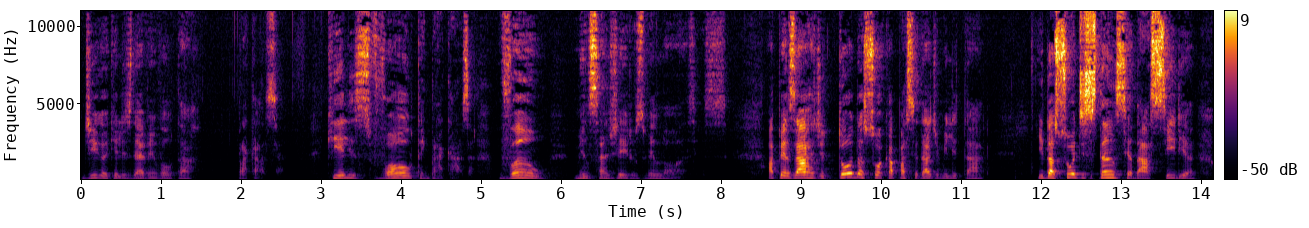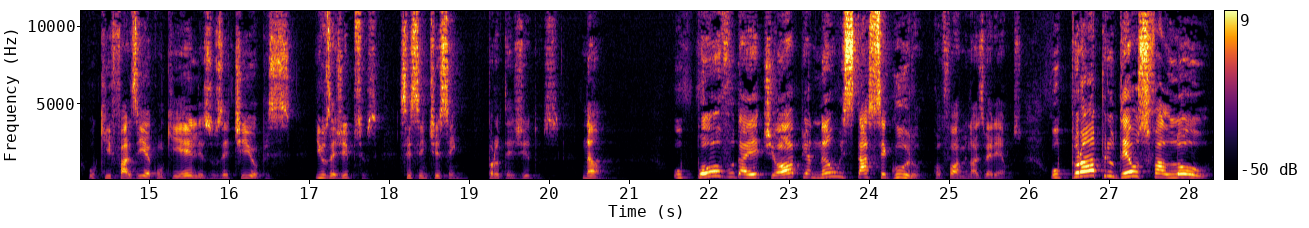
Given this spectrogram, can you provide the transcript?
Diga que eles devem voltar para casa que eles voltem para casa. Vão, mensageiros velozes. Apesar de toda a sua capacidade militar e da sua distância da Assíria, o que fazia com que eles, os etíopes e os egípcios, se sentissem protegidos? Não. O povo da Etiópia não está seguro, conforme nós veremos. O próprio Deus falou,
